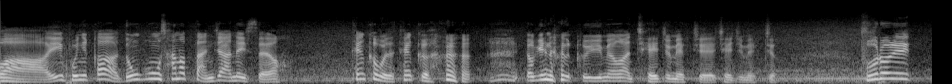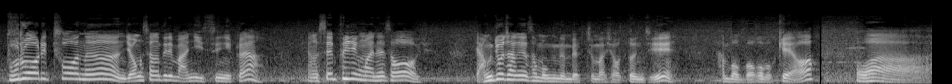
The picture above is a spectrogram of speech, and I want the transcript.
와, 이 보니까 농공 산업단지 안에 있어요. 탱크 보세요, 탱크. 여기는 그 유명한 제주 맥주예요, 제주 맥주. 브루어리, 브루어리 투어는 영상들이 많이 있으니까요. 그냥 샘플링만 해서 양조장에서 먹는 맥주 맛이 어떤지 한번 먹어볼게요. 와,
